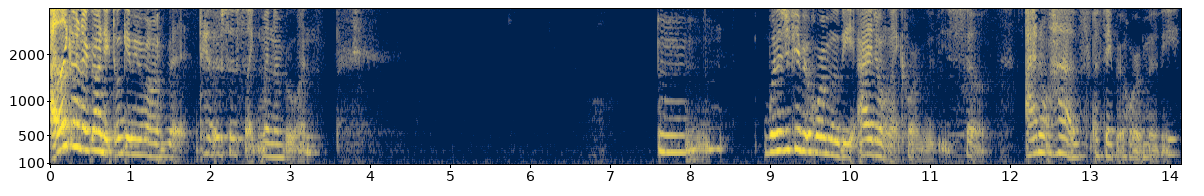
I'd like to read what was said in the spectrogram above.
I like Ariana Grande. Don't get me wrong, but Taylor Swift's like my number one. Mm, what is your favorite horror movie? I don't like horror movies, so I don't have a favorite horror movie.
